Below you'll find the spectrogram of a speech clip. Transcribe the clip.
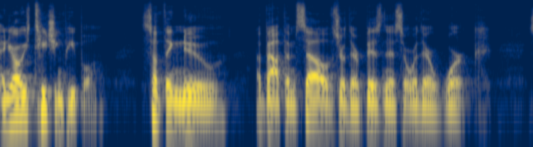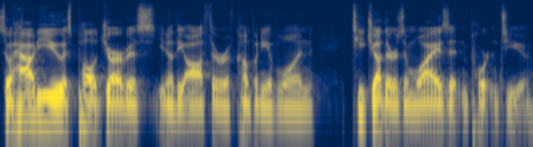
and you're always teaching people something new about themselves or their business or their work. So how do you as Paul Jarvis, you know, the author of Company of One, teach others and why is it important to you?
